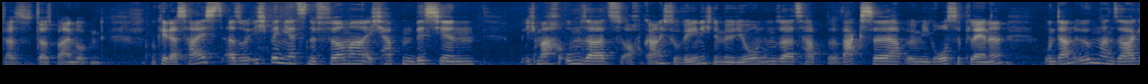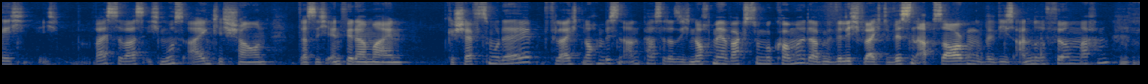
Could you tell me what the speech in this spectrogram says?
Das, das ist beeindruckend. Okay, das heißt, also ich bin jetzt eine Firma, ich habe ein bisschen, ich mache Umsatz, auch gar nicht so wenig, eine Million Umsatz, habe wachse, habe irgendwie große Pläne und dann irgendwann sage ich, ich, weißt du was, ich muss eigentlich schauen, dass ich entweder mein Geschäftsmodell vielleicht noch ein bisschen anpasse, dass ich noch mehr Wachstum bekomme. Da will ich vielleicht Wissen absaugen, wie es andere Firmen machen. Mhm.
